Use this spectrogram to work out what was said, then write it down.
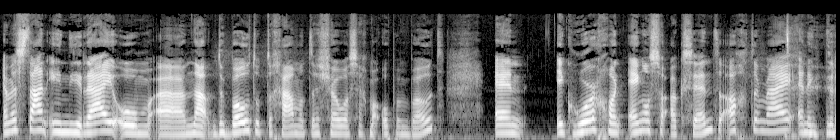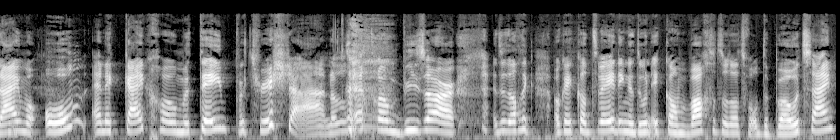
En we staan in die rij om uh, nou, de boot op te gaan, want de show was zeg maar op een boot. En ik hoor gewoon Engelse accenten achter mij. En ik draai me om en ik kijk gewoon meteen Patricia aan. Dat was echt gewoon bizar. En toen dacht ik, oké, okay, ik kan twee dingen doen. Ik kan wachten totdat we op de boot zijn.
